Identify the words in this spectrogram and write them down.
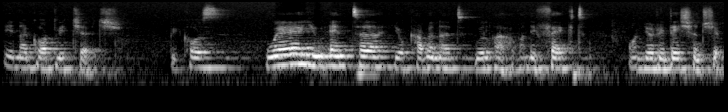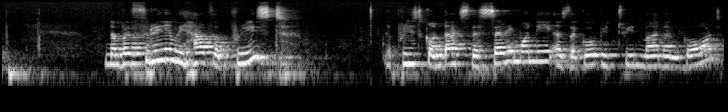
in a godly church. Because where you enter your covenant will have an effect on your relationship. Number three, we have a priest. The priest conducts the ceremony as the go between man and God.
